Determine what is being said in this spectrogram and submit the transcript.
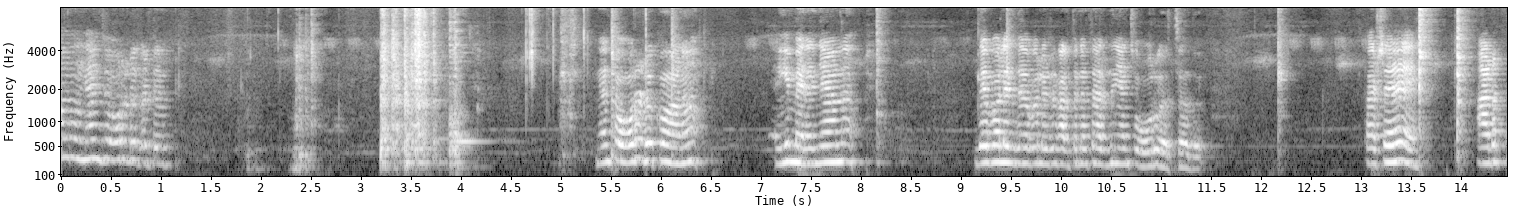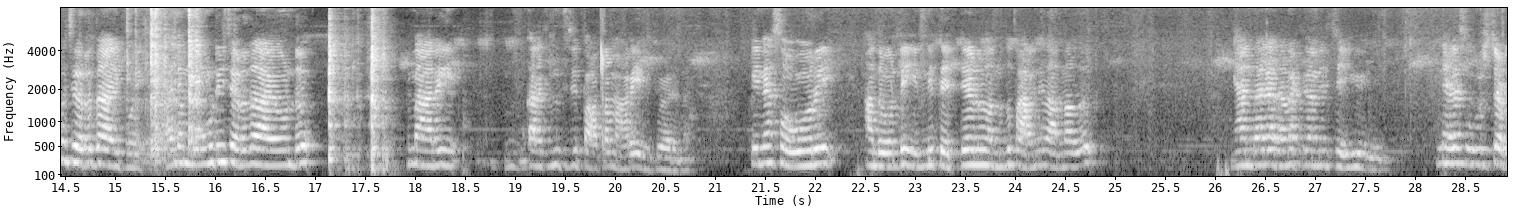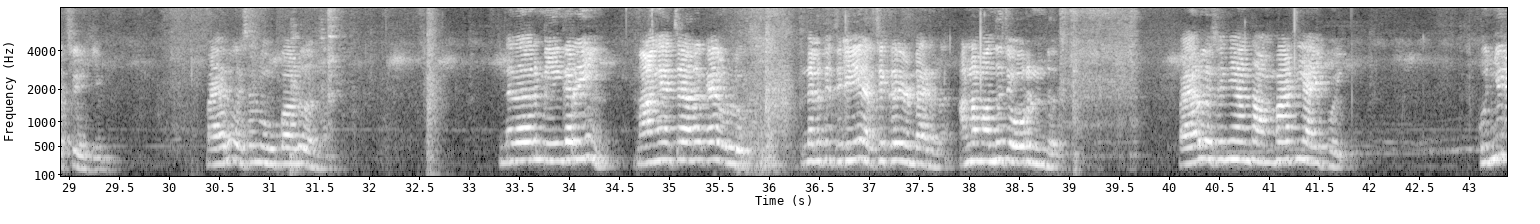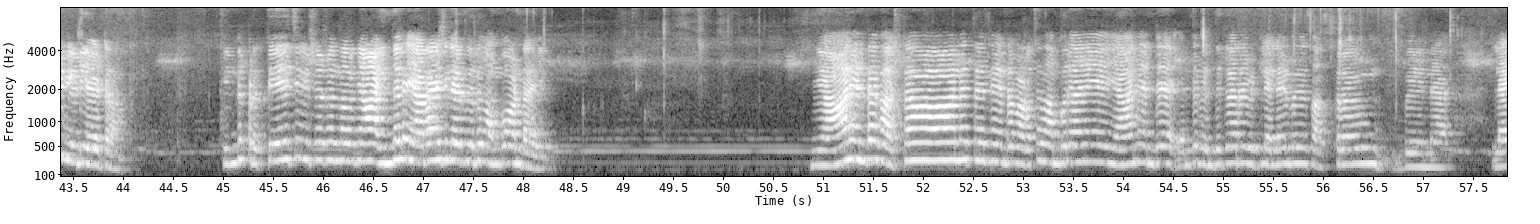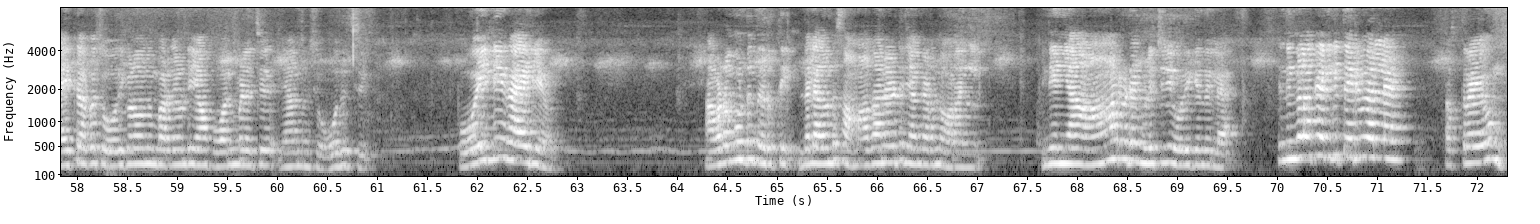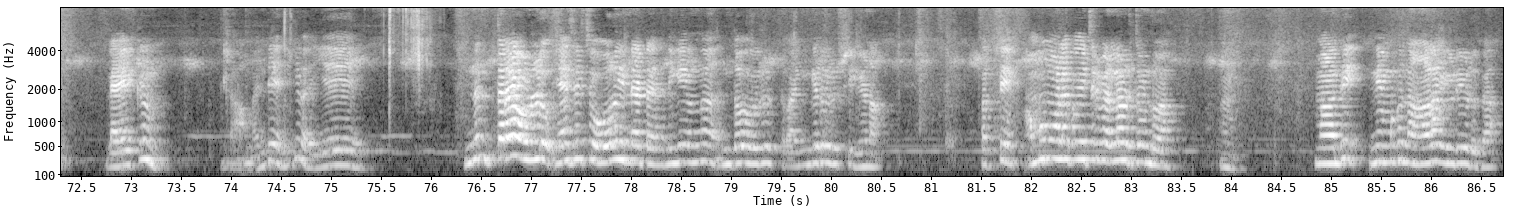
വന്നു ഞാൻ ചോറെടുക്കട്ടെ. ഞാൻ ചോറെടുക്കുവാണ്. എനിക്ക് മെനഞ്ഞാന്ന് ഇതേപോലെ ഇതേപോലെ ഒരു കലത്തിനകത്തായിരുന്നു ഞാൻ ചോറ് വെച്ചത്. പക്ഷേ അടപ്പ് ചെറുതായിപ്പോയി. അതിന്റെ മൂടി ചെറുതായതുകൊണ്ട് മാറി കലക്കുന്ന ഇച്ചിരി പാത്രം മാറിയിരിക്കുമായിരുന്നു പിന്നെ സോറി അതുകൊണ്ട് ഇനി തെറ്റുകൾ വന്നത് പറഞ്ഞു തന്നത് ഞാൻ എന്തായാലും അതടക്കം തന്നെ ചെയ്യും ഇനി അത് സൂക്ഷിച്ചടച്ച് വയ്ക്കും വയറ് വശം നൂപ്പാട് വന്നു. പിന്നെ അതേപോലെ മീൻകറിയും മാങ്ങ അച്ചാറൊക്കെ ഉള്ളൂ. ഇന്നലത്തെ ഇച്ചിരി ഇറച്ചിക്കറി ഉണ്ടായിരുന്നു. അണ്ണം വന്ന് ചോറുണ്ട്. വയറ് വശം ഞാൻ തമ്പാട്ടിലായിപ്പോയി. കുഞ്ഞൊരു വീഡിയോ പിന്നെ പ്രത്യേകിച്ച് വിശേഷം എന്ന് പറഞ്ഞാൽ ഇന്നലെ ഞായറാഴ്ചയിലായിരുന്നു ഒരു സംഭവം ഉണ്ടായി ഞാൻ എന്റെ കഷ്ടകാലത്ത് തന്നെ എന്റെ വളർച്ച തമ്പുരാനെ ഞാൻ എന്റെ എന്റെ ബന്ധുക്കാരുടെ വീട്ടിൽ എല്ലാവരും പറഞ്ഞ സബ്സ്ക്രൈബും പിന്നെ ലൈക്കൊക്കെ ചോദിക്കണമെന്നും പറഞ്ഞുകൊണ്ട് ഞാൻ ഫോൺ വിളിച്ച് ഞാൻ ചോദിച്ച്. പോയില്ലേ കാര്യം? അവിടെ കൊണ്ട് നിർത്തി. ഇന്നലെ അതുകൊണ്ട് സമാധാനമായിട്ട് ഞാൻ കിടന്ന് ഉറങ്ങി ഇനി ഞാൻ ആരുടെയും വിളിച്ച് ചോദിക്കുന്നില്ല. നിങ്ങളൊക്കെ എനിക്ക് തരുമല്ലേ സബ്സ്ക്രൈബും ലൈക്കും കമന്റ് എനിക്ക് വയ്യേ. ഇന്ന് ഇത്രയേ ഉള്ളൂ. ഞാൻ ഇച്ചിരി ചോറ് തിന്നട്ടെ. എനിക്ക് ഒന്ന് എന്തോ ഒരു ഭയങ്കര ഒരു ക്ഷീണം. സത്യം. അമ്മ മോളെ പോയി ഇച്ചിരി വെള്ളം എടുത്തുകൊണ്ട് വാ. മതി. ഇനി നമുക്ക് നാളെ വീഡിയോ എടുക്കാം.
